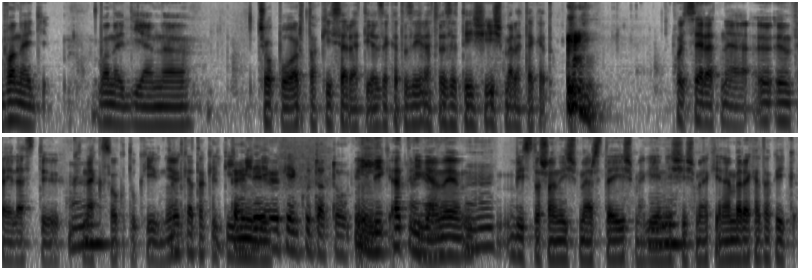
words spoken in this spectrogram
van egy, van egy ilyen csoport, aki szereti ezeket az életvezetési ismereteket, hogy szeretne önfejlesztőknek hmm. szoktuk hívni őket, akik így mindig... Ők ilyen kutatók. Mindig, hát igen, igen uh-huh. biztosan ismersz te is, meg én uh-huh. is ismerek ilyen embereket, akik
